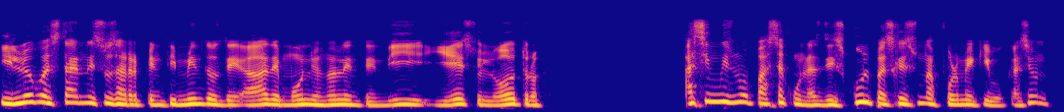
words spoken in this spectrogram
Y luego están esos arrepentimientos de, ah, demonios, no lo entendí y eso y lo otro. Asimismo pasa con las disculpas, que es una forma de equivocación.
